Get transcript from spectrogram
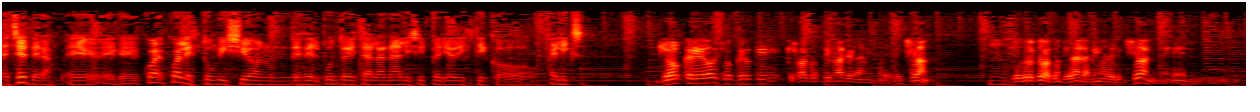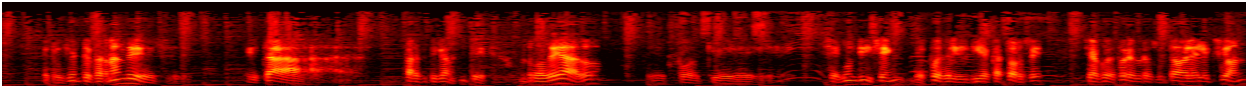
etcétera. ¿cuál, ¿Cuál es tu visión desde el punto de vista del análisis periodístico, Félix? Yo creo, yo creo que, va a continuar en la misma dirección. Mm. Yo creo que va a continuar en la misma dirección. el presidente Fernández eh, está prácticamente rodeado eh, porque, según dicen, después del día 14, o sea, después del resultado de la elección,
